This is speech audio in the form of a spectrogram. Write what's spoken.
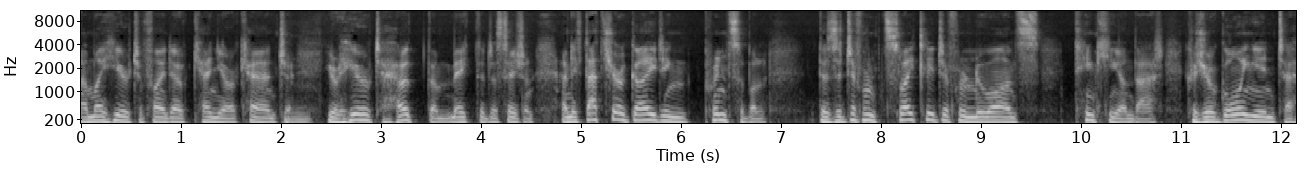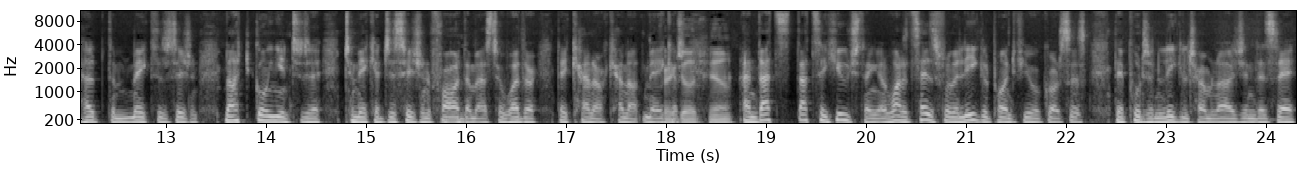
am I here to find out can you or can't you? Mm. You're here to help them make the decision. And if that's your guiding principle, there's a different, slightly different nuance thinking on that because you're going in to help them make the decision, not going into the, to make a decision for mm. them as to whether they can or cannot make Very it. Good, yeah. And that's that's a huge thing. And what it says from a legal point of view, of course, is they put in legal terminology and they say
